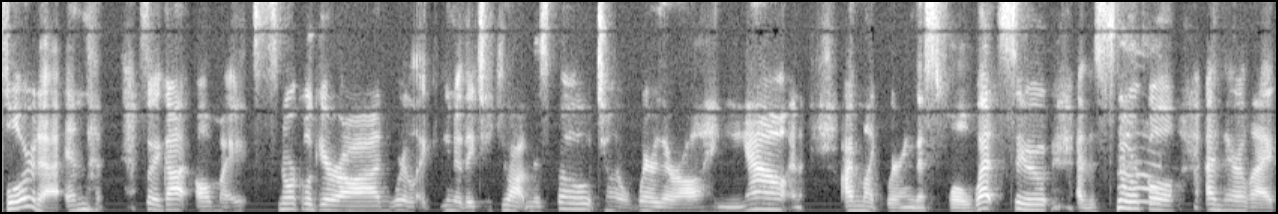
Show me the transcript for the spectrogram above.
Florida. And so I got all my snorkel gear on We're like, you know, they take you out in this boat to where they're all hanging out. And I'm like wearing this full wetsuit and the snorkel. and they're like,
